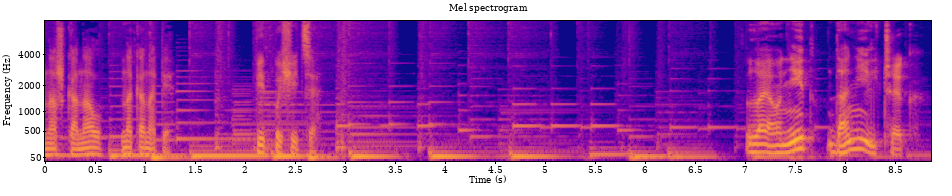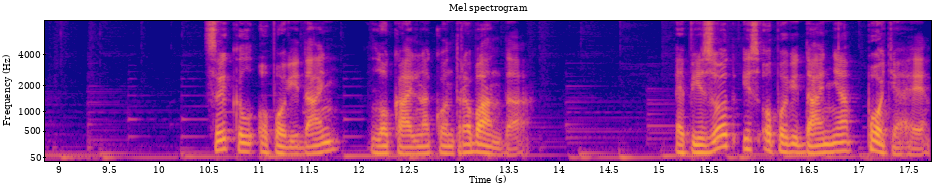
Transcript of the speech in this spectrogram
наш канал на канапі. Підпишіться. Леонід Данільчик Цикл оповідань Локальна контрабанда. Епізод із оповідання Потяги.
